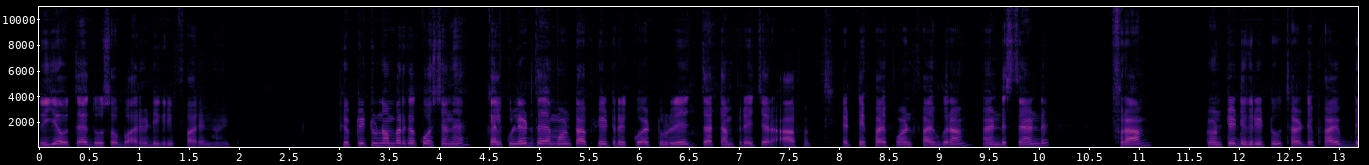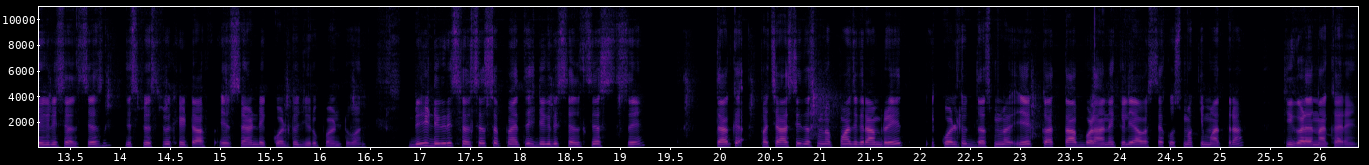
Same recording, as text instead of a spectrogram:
तो ये होता है 212 degree Fahrenheit fifty two number का क्वेश्चन है calculate the amount of heat required to raise the temperature of 85.5 gram and sand from 20 degree to 35 degree Celsius specific heat of a sand equal to 0.1 बीस डिग्री सेल्सियस से 35 डिग्री सेल्सियस से तक पचासी दशमलव पाँच ग्राम रेत इक्वल टू दशमलव एक का ताप बढ़ाने के लिए आवश्यक उष्मा की मात्रा की गणना करें।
